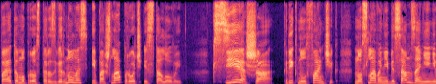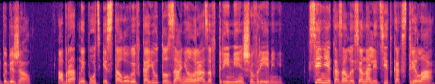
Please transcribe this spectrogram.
поэтому просто развернулась и пошла прочь из столовой. «Ксеша!» — крикнул Фанчик, но слава небесам за ней не побежал. Обратный путь из столовой в каюту занял раза в три меньше времени. Ксении казалось, она летит как стрела.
